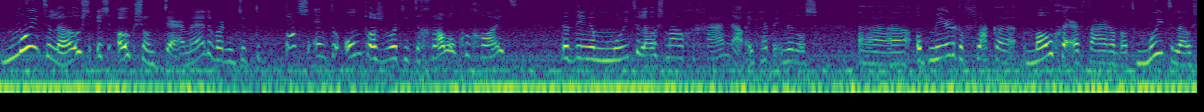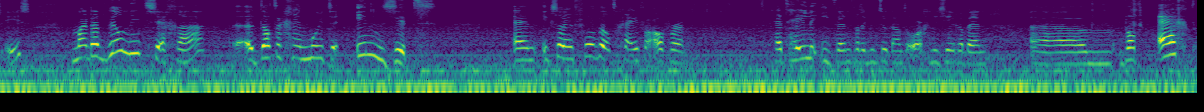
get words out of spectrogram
Moeiteloos is ook zo'n term. Hè? Er wordt natuurlijk te pas en te onpas wordt die te grabbel gegooid dat dingen moeiteloos mogen gaan. Nou, ik heb inmiddels uh, op meerdere vlakken mogen ervaren wat moeiteloos is. Maar dat wil niet zeggen uh, dat er geen moeite in zit. En ik zal je een voorbeeld geven over het hele event wat ik natuurlijk aan het organiseren ben. Um, wat echt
